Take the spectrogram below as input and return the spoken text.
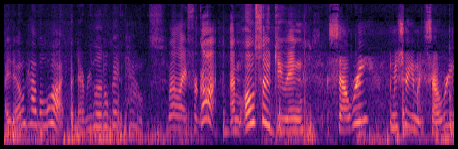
I don't have a lot, but every little bit counts. Well, I forgot. I'm also doing celery. Let me show you my celery.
